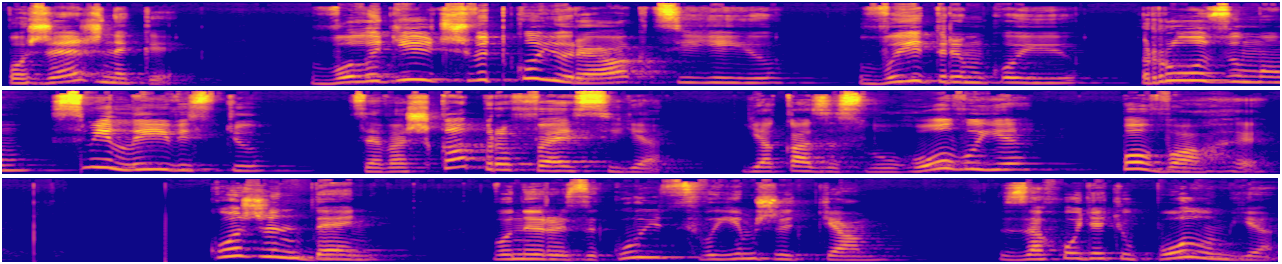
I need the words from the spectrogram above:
Пожежники володіють швидкою реакцією, витримкою, розумом, сміливістю. Це важка професія, яка заслуговує поваги. Кожен день вони ризикують своїм життям, заходять у полум'я.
